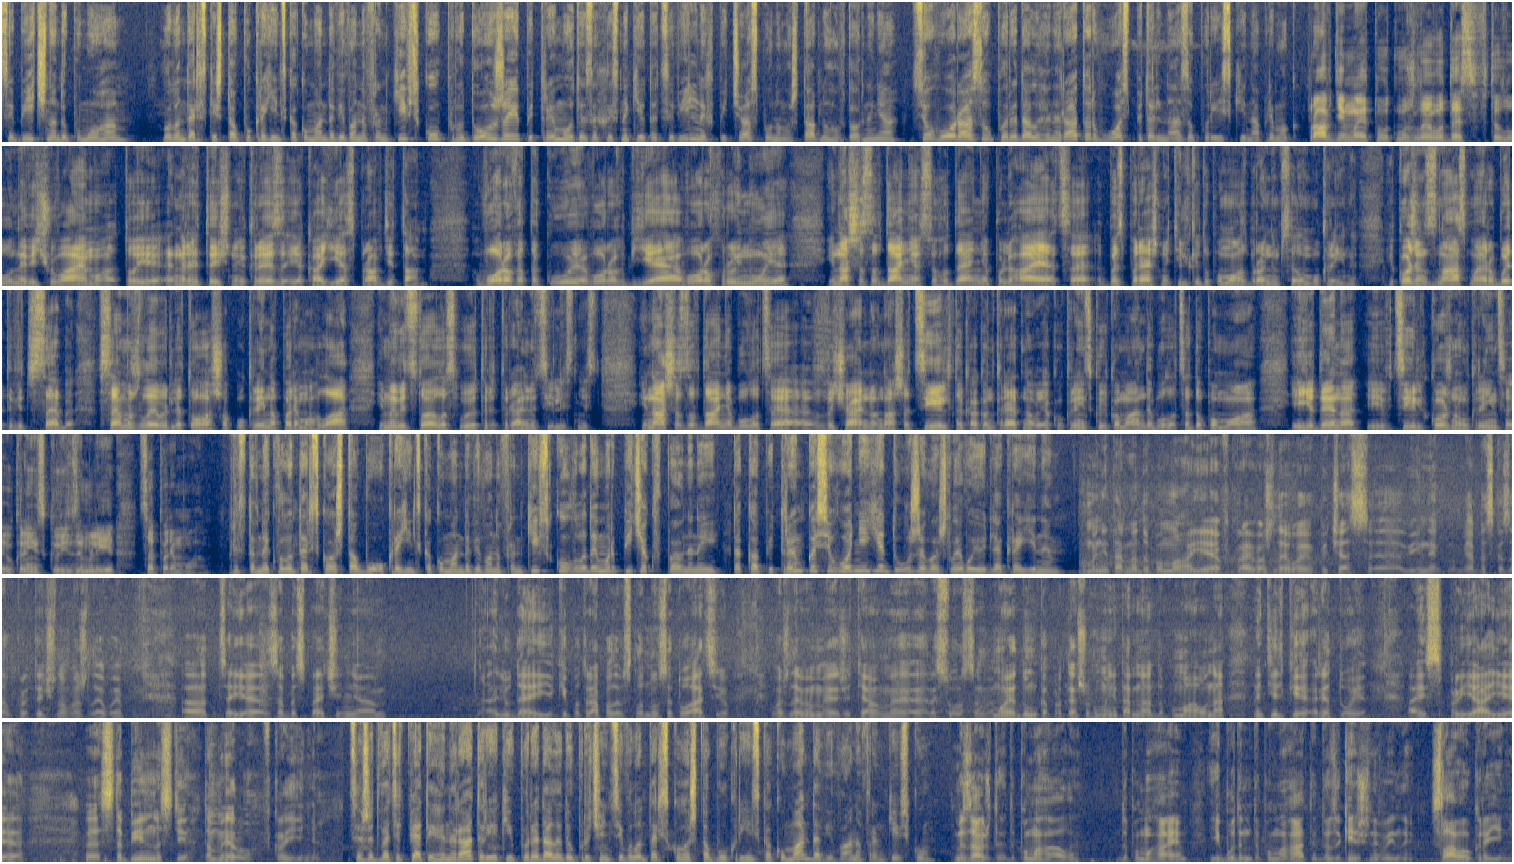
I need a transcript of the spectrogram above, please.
Всебічна допомога. Волонтерський штаб Українська команда в Івано-Франківську продовжує підтримувати захисників та цивільних під час повномасштабного вторгнення. Цього разу передали генератор в госпіталь на Запорізький напрямок. Справді, ми тут, можливо, десь в тилу не відчуваємо тої енергетичної кризи, яка є справді там. Ворог атакує, ворог б'є, ворог руйнує. І наше завдання сьогодення полягає це безперечно тільки допомога Збройним силам України. І кожен з нас має робити від себе все можливе для того, щоб Україна перемогла і ми відстояли свою територіальну цілісність. І наше завдання було це, е, звичайно, наша ціль, така конкретна, як української команди, була це допомога. І єдина і в ціль кожного українця і української землі це перемога. Представник волонтерського штабу Українська команда в Івано-Франківську Володимир Пічак впевнений, така підтримка сьогодні є дуже важливою для країни. Гуманітарна допомога є вкрай важливою під час е, війни. Ну, я би сказав, критично важливою. Е, Це є забезпечення людей, які потрапили в складну ситуацію, важливими життєвими ресурсами. Моя думка про те, що гуманітарна допомога вона не тільки рятує, а й сприяє е, стабільності та миру в країні. Це вже 25-й генератор, який передали доброчинці волонтерського штабу Українська команда в Івано-Франківську. Ми завжди допомагали, допомагаємо і будемо допомагати до закінчення війни. Слава Україні!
